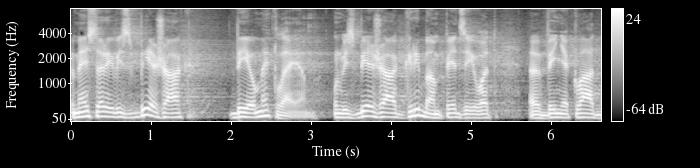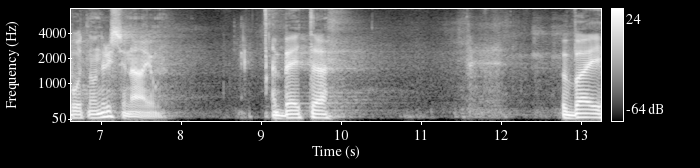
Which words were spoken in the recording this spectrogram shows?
mēs arī visbiežāk Dievu meklējam un visbiežāk gribam piedzīvot eh, viņa klātbūtni un risinājumu. Bet eh, vai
